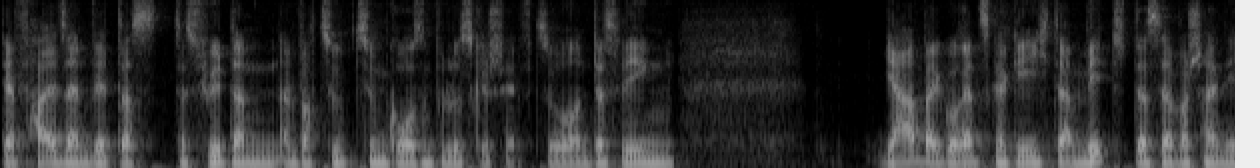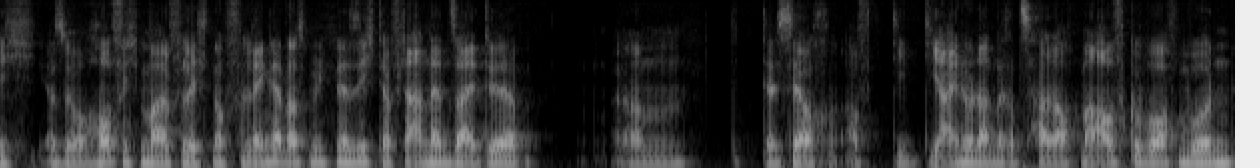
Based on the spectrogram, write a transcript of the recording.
der Fall sein wird, das, das führt dann einfach zu, zum großen Verlustgeschäft. So, und deswegen, ja, bei Goretzka gehe ich da mit, dass er wahrscheinlich, also hoffe ich mal, vielleicht noch verlängert aus Münchner Sicht. Auf der anderen Seite, ähm, dass ja auch auf die, die eine oder andere Zahl auch mal aufgeworfen worden,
